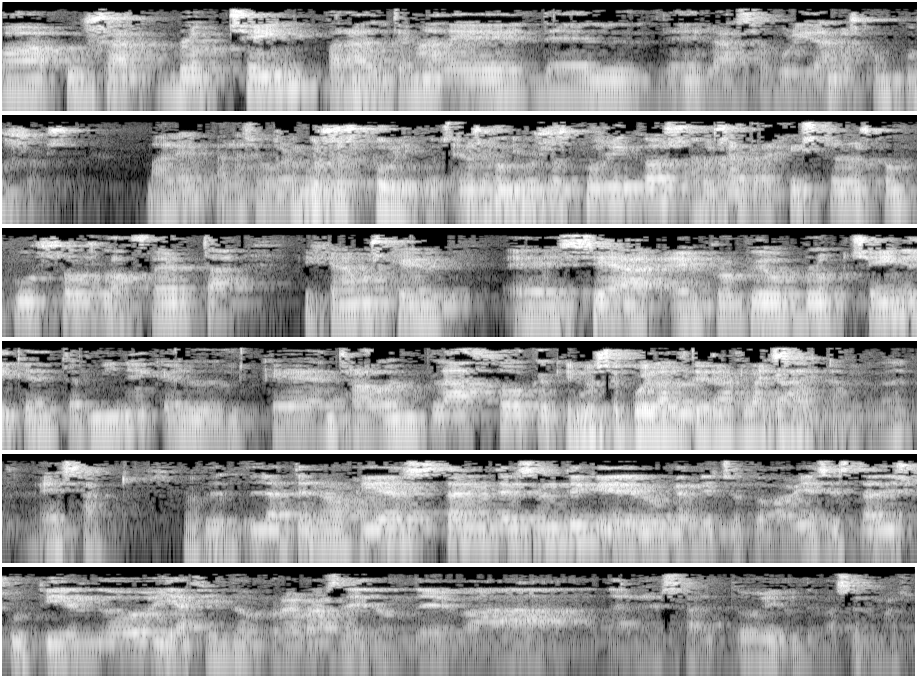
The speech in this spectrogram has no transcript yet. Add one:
va a usar blockchain para el tema de, de, de la seguridad en los concursos. ¿vale? Para asegurar concursos públicos. En los concursos públicos, pues el registro de los concursos, la oferta, dijéramos que eh, sea el propio blockchain el que determine que el que ha entrado en plazo, que, que no se pueda alterar la cadena, ¿verdad? Exacto. La tecnología es tan interesante que lo que han dicho, todavía se está discutiendo y haciendo pruebas de dónde va a dar el salto y dónde va a ser más,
